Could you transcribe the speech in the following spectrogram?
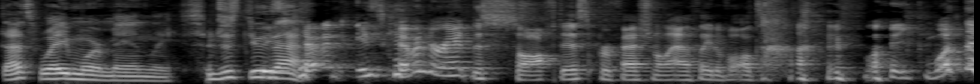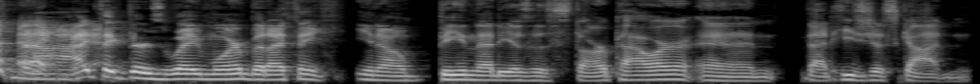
that's way more manly. So just do is that. Kevin is Kevin Durant the softest professional athlete of all time? like what the heck? Nah, I think there's way more, but I think, you know, being that he has a star power and that he's just gotten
